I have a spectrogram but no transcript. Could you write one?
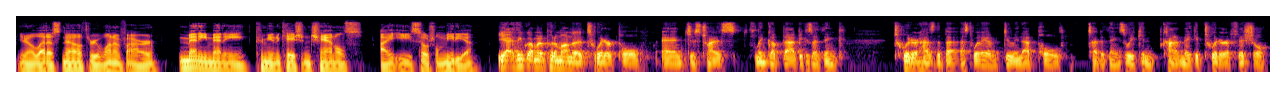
you know let us know through one of our many, many communication channels, i.e., social media. Yeah, I think I'm going to put them on the Twitter poll and just try to link up that because I think Twitter has the best way of doing that poll type of thing. So we can kind of make it Twitter official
